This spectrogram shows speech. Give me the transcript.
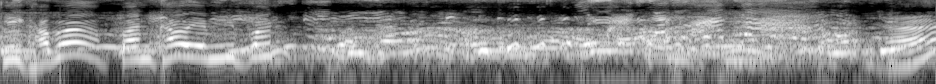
কি খাবা? পান খাও, এমনি পান? হ্যাঁ?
